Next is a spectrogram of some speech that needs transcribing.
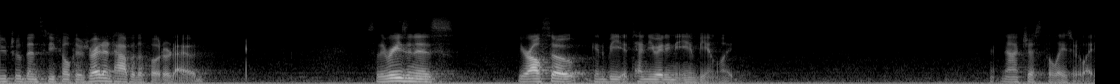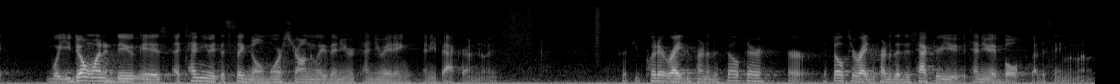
neutral density filters right on top of the photodiode. So the reason is you're also going to be attenuating the ambient light, not just the laser light. What you don't want to do is attenuate the signal more strongly than you're attenuating any background noise. So if you put it right in front of the filter, or the filter right in front of the detector, you attenuate both by the same amount.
